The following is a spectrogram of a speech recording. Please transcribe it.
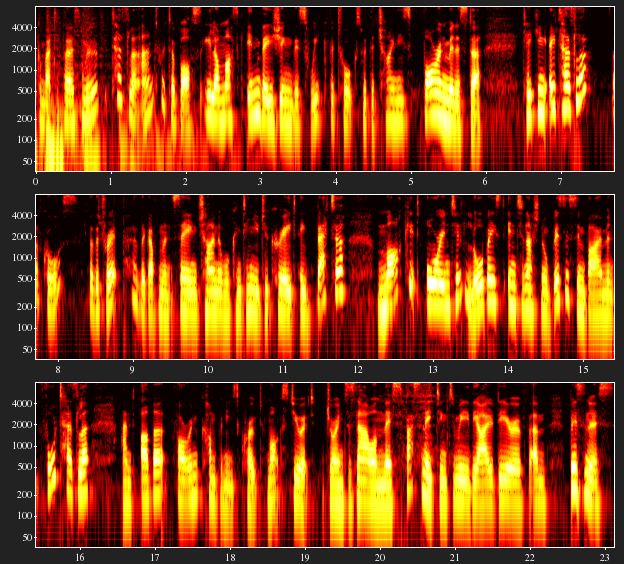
Welcome back to First Move. Tesla and Twitter boss Elon Musk in Beijing this week for talks with the Chinese foreign minister, taking a Tesla of course, for the trip. The government saying China will continue to create a better, market oriented, law based international business environment for Tesla and other foreign companies. Quote Marc Stewart joins us now on this. Fascinating to me, the idea of um, business.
